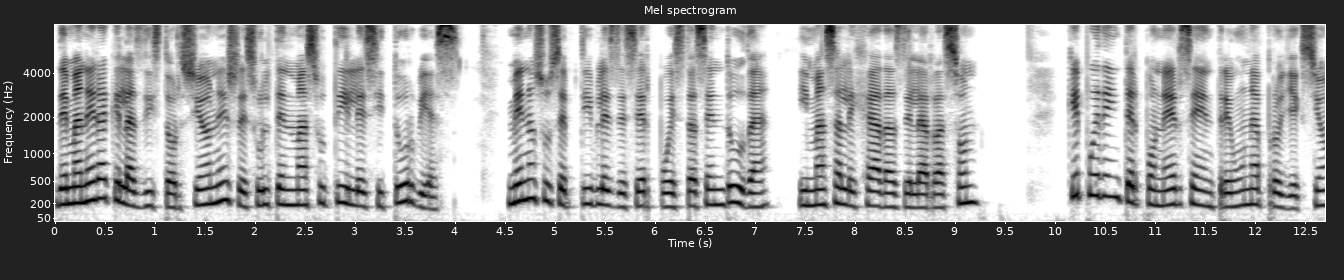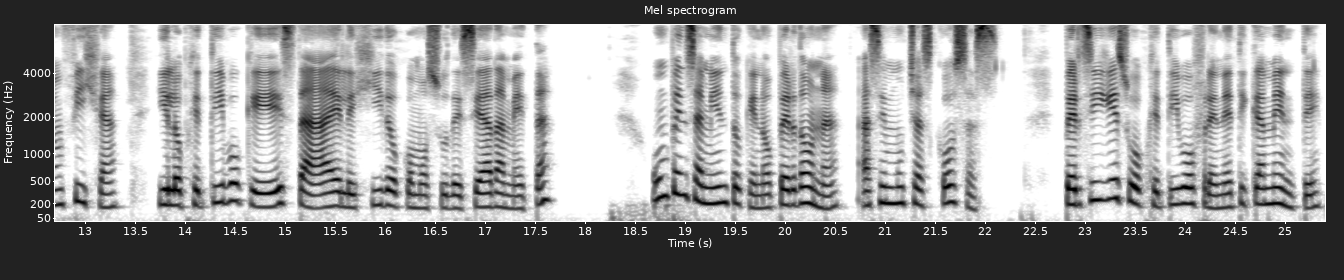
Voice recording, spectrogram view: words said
de manera que las distorsiones resulten más sutiles y turbias, menos susceptibles de ser puestas en duda y más alejadas de la razón. ¿Qué puede interponerse entre una proyección fija y el objetivo que ésta ha elegido como su deseada meta? Un pensamiento que no perdona hace muchas cosas. Persigue su objetivo frenéticamente,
